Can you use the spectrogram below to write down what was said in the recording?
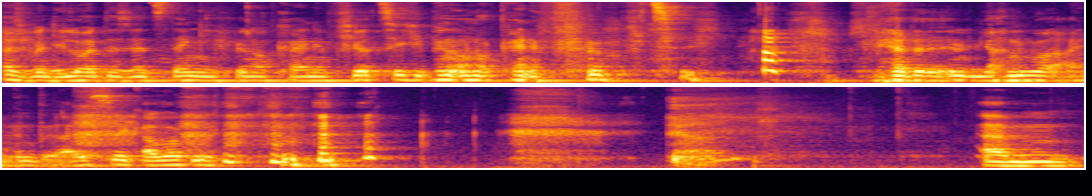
Also wenn die Leute jetzt denken, ich bin noch keine 40, ich bin auch noch keine 50. Ich werde im Januar 31, aber gut. ja. Ähm,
